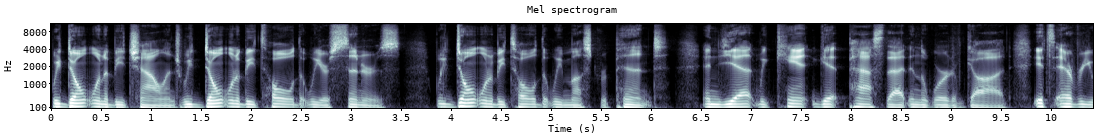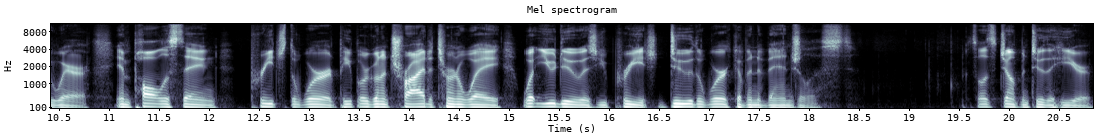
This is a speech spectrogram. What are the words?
We don't want to be challenged. We don't want to be told that we are sinners. We don't want to be told that we must repent. And yet we can't get past that in the Word of God. It's everywhere. And Paul is saying, preach the word. People are going to try to turn away. What you do is you preach, do the work of an evangelist. So let's jump into the here.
